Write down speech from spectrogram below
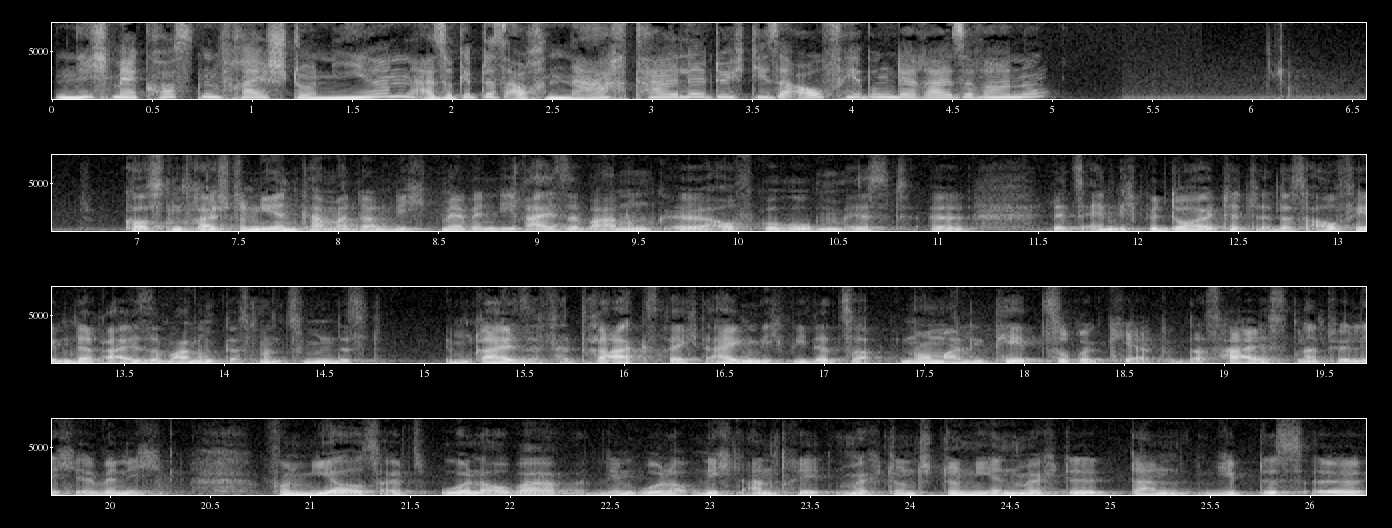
nicht mehr kostenfrei stornieren? Also gibt es auch Nachteile durch diese Aufhebung der Reisewarnung? Kostenfrei stornieren kann man dann nicht mehr, wenn die Reisewarnung äh, aufgehoben ist. Äh, letztendlich bedeutet das Aufheben der Reisewarnung, dass man zumindest im Reisevertragsrecht eigentlich wieder zur Normalität zurückkehrt. Und das heißt natürlich, äh, wenn ich von mir aus als Urlauber den Urlaub nicht antreten möchte und stornieren möchte, dann gibt es äh,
